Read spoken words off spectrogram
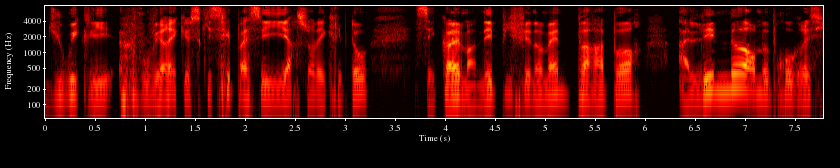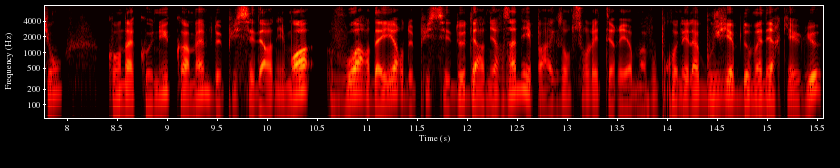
du weekly, vous verrez que ce qui s'est passé hier sur les cryptos, c'est quand même un épiphénomène par rapport à l'énorme progression qu'on a connue quand même depuis ces derniers mois, voire d'ailleurs depuis ces deux dernières années, par exemple sur l'Ethereum. Vous prenez la bougie hebdomadaire qui a eu lieu,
